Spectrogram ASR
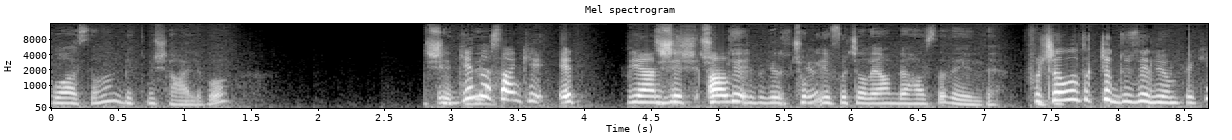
Bu hastanın bitmiş hali bu. Diş E, gene sanki et yani diş diş, az çünkü gibi gözüküyor. çok iyi fırçalayan bir hasta değildi. Fırçaladıkça düzeliyor mu peki?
